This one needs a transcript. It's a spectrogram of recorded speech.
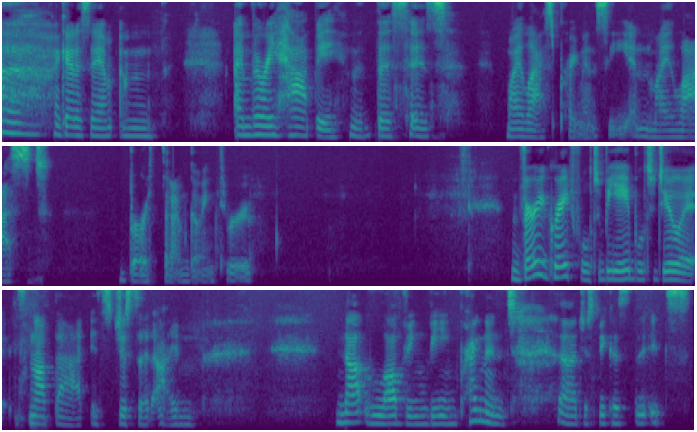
I gotta say, I'm, I'm, I'm very happy that this is my last pregnancy and my last birth that I'm going through. I'm very grateful to be able to do it. It's not that. It's just that I'm not loving being pregnant uh, just because it's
